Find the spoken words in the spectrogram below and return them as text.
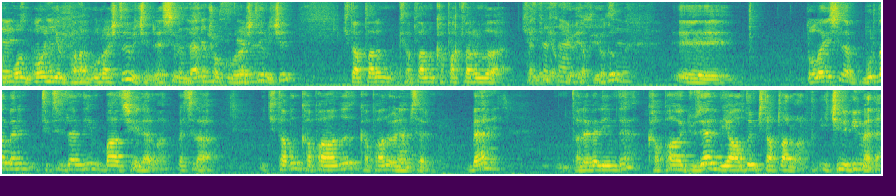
evet, 10 onu- yıl falan uğraştığım için, resimden çok uğraştığım için kitapların kitaplarımın kapaklarını da kendim yapıyor, yapıyordum. evet. E, dolayısıyla burada benim titizlendiğim bazı şeyler var. Mesela kitabın kapağını kapağını önemserim. Ben Evet. Talebeliğimde kapağı güzel diye aldığım kitaplar vardır. İçini bilmeden,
